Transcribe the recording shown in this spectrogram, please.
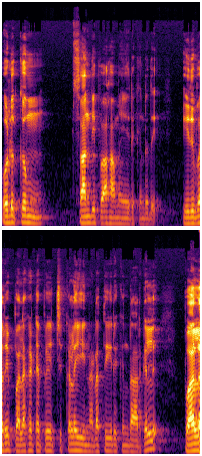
கொடுக்கும் சந்திப்பாக அமைய இருக்கின்றது. இதுவரை பலகட்ட பேச்சுக்களை நடத்தி இருக்கின்றார்கள். பல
